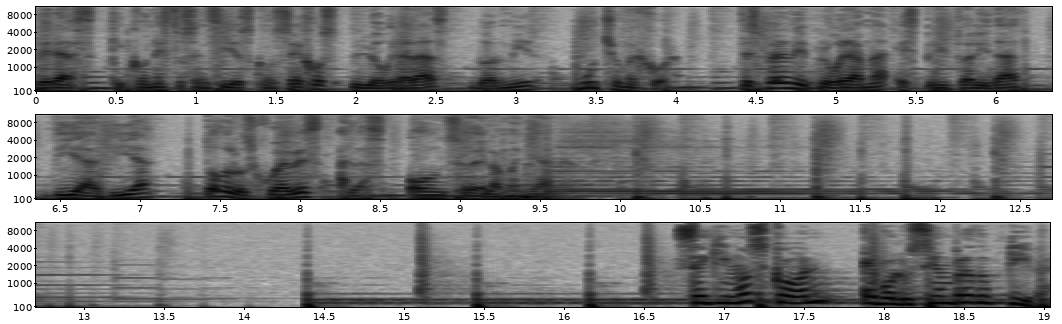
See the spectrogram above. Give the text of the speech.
Verás que con estos sencillos consejos lograrás dormir mucho mejor. Te espero en mi programa Espiritualidad Día a Día todos los jueves a las 11 de la mañana. Seguimos con Evolución Productiva.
